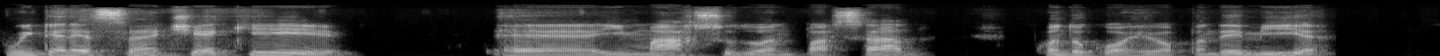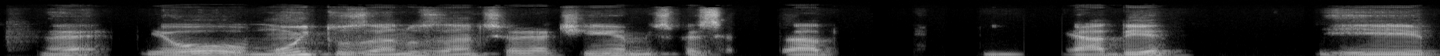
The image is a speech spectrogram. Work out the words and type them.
O interessante é que, é, em março do ano passado, quando ocorreu a pandemia, né, eu, muitos anos antes, eu já tinha me especializado em EAD, e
